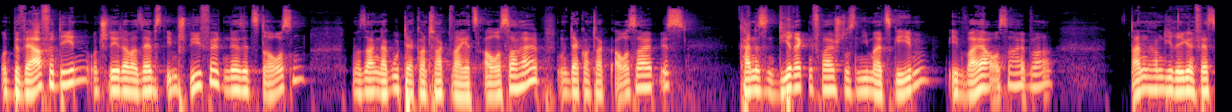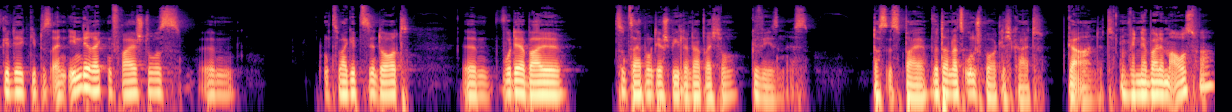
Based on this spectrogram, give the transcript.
und bewerfe den und steht aber selbst im Spielfeld und der sitzt draußen. Und wir sagen, na gut, der Kontakt war jetzt außerhalb und der Kontakt außerhalb ist, kann es einen direkten Freistoß niemals geben, eben weil er außerhalb war. Dann haben die Regeln festgelegt, gibt es einen indirekten Freistoß. Ähm, und zwar gibt es den dort, ähm, wo der Ball zum Zeitpunkt der Spielunterbrechung gewesen ist. Das ist bei, wird dann als Unsportlichkeit geahndet. Und wenn der Ball im Aus war?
